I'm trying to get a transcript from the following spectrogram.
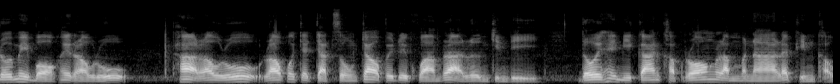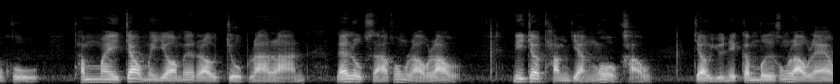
โดยไม่บอกให้เรารู้ ถ้าเรารู้เราก็จะจัดส่งเจ้าไปด้วยความร่าเริงกินดี โดยให้มีการขับร้องลำมนาและผินเขาคู่ทำไมเจ้าไม่ยอมให้เราจูบลาหลาน และลูกสาวของเราเล่า นี่เจ้าทำอย่างโง่เขา เจ้าอยู่ในกำมือของเราแล้ว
